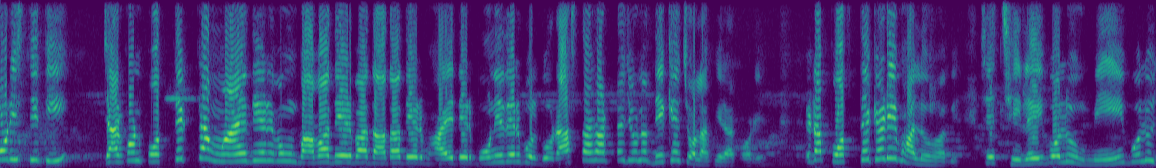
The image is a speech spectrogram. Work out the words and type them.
পরিস্থিতি যার কারণ প্রত্যেকটা মায়েদের এবং বাবাদের বা দাদাদের, ভাইদের, বোনেদের বলব, রাস্তাঘাটটা যেন দেখে চলাফেরা করে। এটা প্রত্যেকেরই ভালো হবে। সে ছেলেই বলুক, মেয়েই বলুক,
